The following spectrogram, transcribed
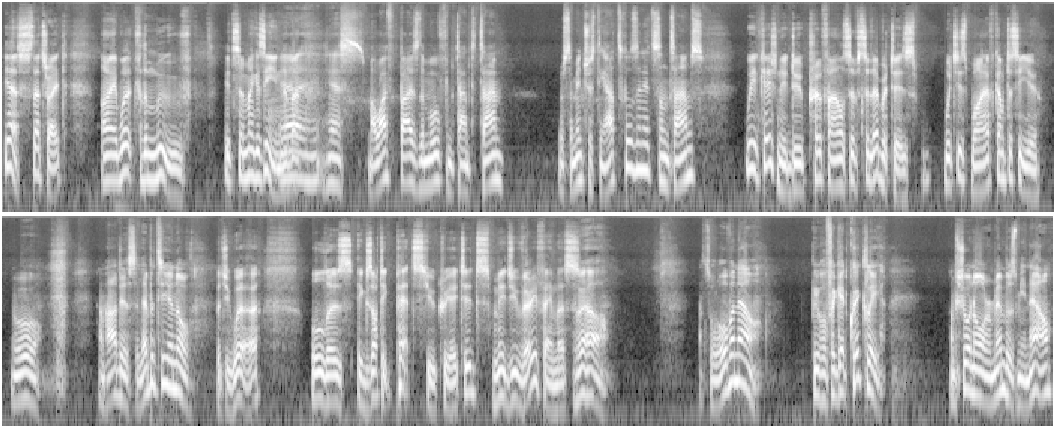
Yes, that's right. I work for The Move. It's a magazine Yeah, about. yes. My wife buys the move from time to time. There's some interesting articles in it sometimes. We occasionally do profiles of celebrities, which is why I've come to see you. Oh, I'm hardly a celebrity, you know. But you were. All those exotic pets you created made you very famous. Well, that's all over now. People forget quickly. I'm sure no one remembers me now.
